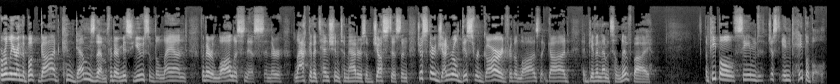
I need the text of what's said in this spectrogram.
Earlier in the book, God condemns them for their misuse of the land, for their lawlessness and their lack of attention to matters of justice, and just their general disregard for the laws that God had given them to live by. The people seemed just incapable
